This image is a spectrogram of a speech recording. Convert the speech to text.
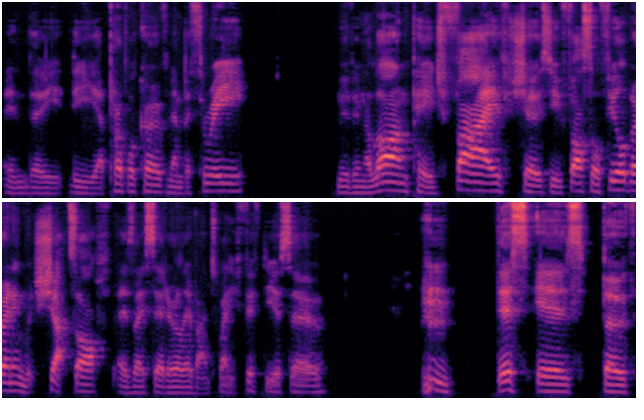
in the, the uh, purple curve, number three. Moving along, page five shows you fossil fuel burning, which shuts off, as I said earlier, around 2050 or so. this is both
